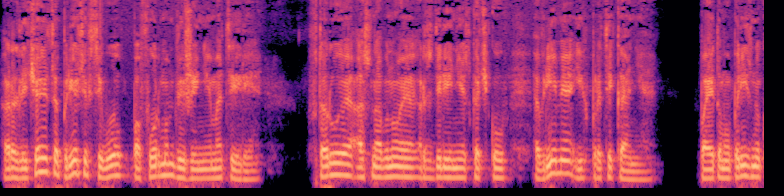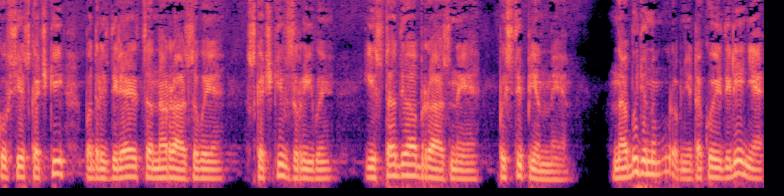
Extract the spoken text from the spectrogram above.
различаются прежде всего по формам движения материи. Второе основное разделение скачков – время их протекания. По этому признаку все скачки подразделяются на разовые, скачки-взрывы, и стадиообразные, постепенные. На обыденном уровне такое деление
